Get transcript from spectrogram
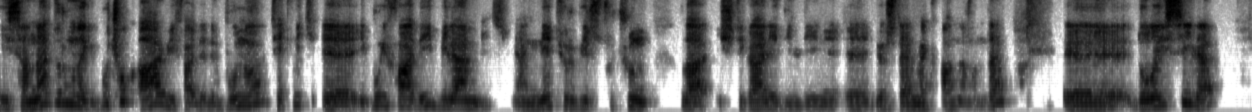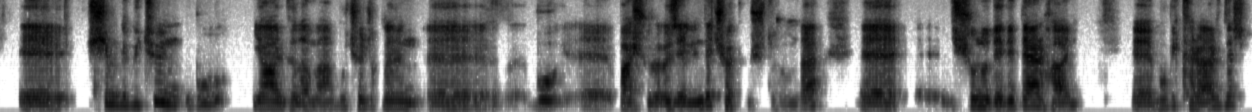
insanlar durumuna gibi. Bu çok ağır bir ifadedir. Bunu teknik e, bu ifadeyi bilen bilir. Yani ne tür bir suçunla iştigal edildiğini e, göstermek anlamında. E, dolayısıyla e, şimdi bütün bu yargılama, bu çocukların e, bu e, başvuru özelinde çökmüş durumda. E, şunu dedi derhal, e, bu bir karardır.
